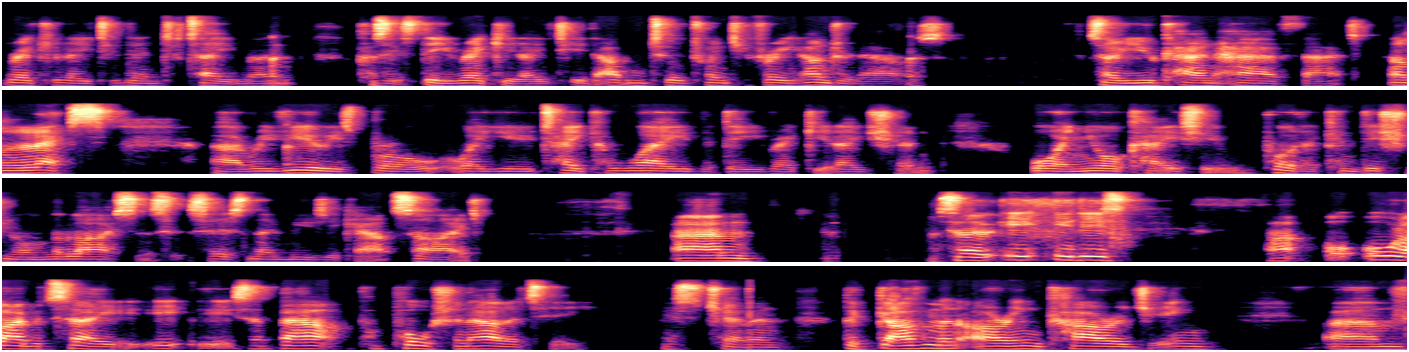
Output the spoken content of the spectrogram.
regulated entertainment because it's deregulated up until 2300 hours. So you can have that unless uh, review is brought where you take away the deregulation, or in your case, you put a condition on the license that says no music outside. Um, so it, it is, uh, all I would say, it, it's about proportionality, Mr. Chairman. The government are encouraging um,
